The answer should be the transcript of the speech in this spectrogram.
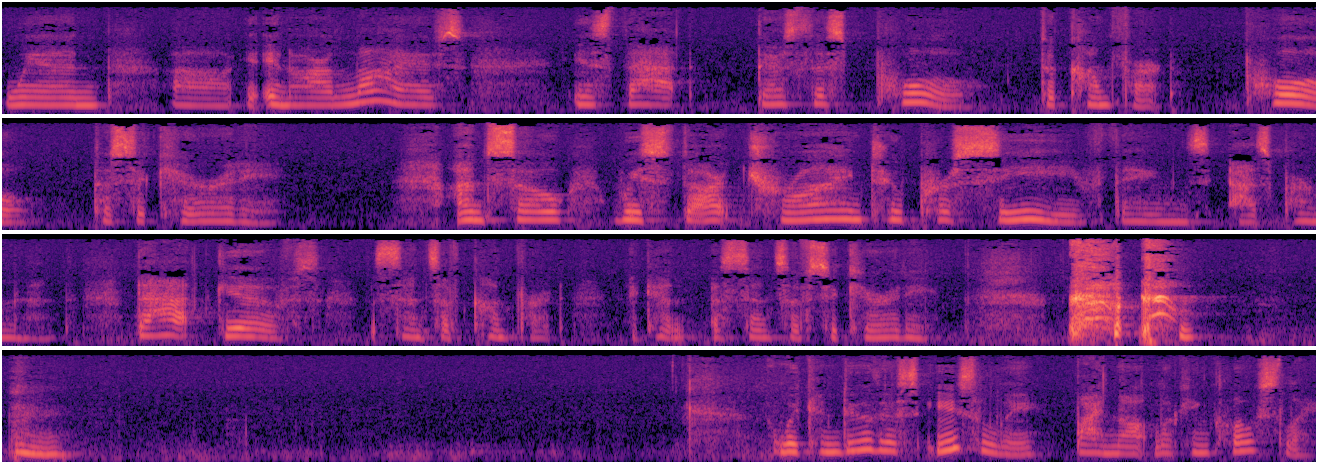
when uh, in our lives is that there's this pull to comfort, pull to security. And so we start trying to perceive things as permanent. That gives a sense of comfort, again, a sense of security. we can do this easily by not looking closely.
